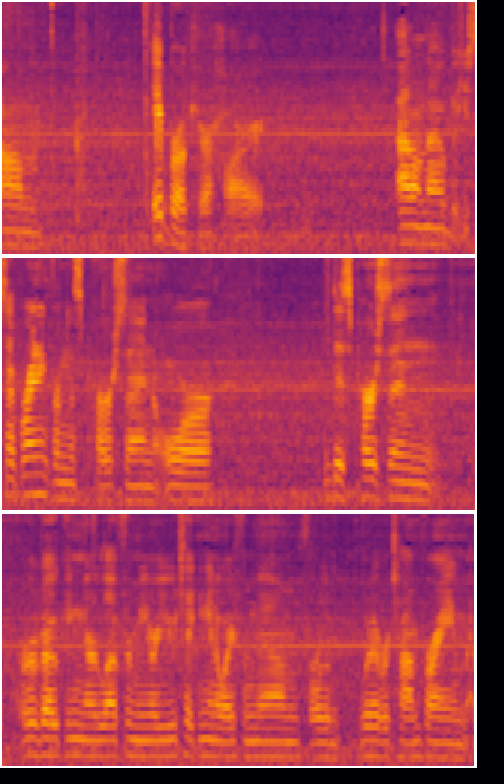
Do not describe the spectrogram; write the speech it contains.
Um, it broke your heart. I don't know, but you separating from this person or this person revoking their love from you or you taking it away from them for whatever time frame,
